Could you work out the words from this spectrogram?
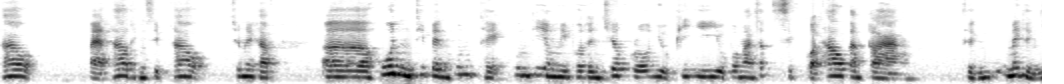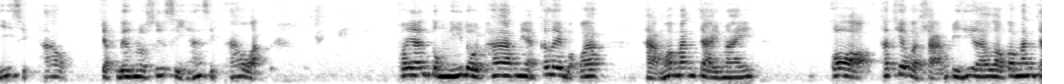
เท่าแปดเท่าถึงสิบเท่า ใช่ไหมครับเอ่อหุ้นที่เป็นหุ้นเทคหุ้นที่ยังมี potential growth อยู่ PE อยู่ประมาณสักสิบกว่าเท่ากลางๆ ถึงไม่ถึงยี่สิบเท่า จากเดิมเราซื้อสี่ห้าสิบเท่าอะ เพราะฉะนั้นตรงนี้โดยภาพเนี่ยก็เลยบอกว่าถามว่ามั่นใจไหม ก็ถ้าเทียบกับสามปีที่แล้วเราก็มั่นใจ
